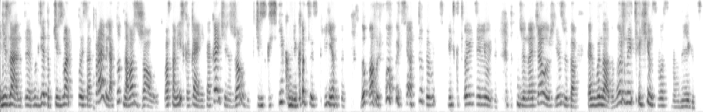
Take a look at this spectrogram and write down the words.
не знаю, например, вы где-то через маркетплейс отправили, а кто-то на вас жалует. У вас там есть какая-никакая через жалобы, через косяки коммуникации с клиентом. Ну, попробуйте оттуда выцепить, кто эти люди. Для начала уж, если там как бы надо. Можно и таким способом двигаться.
